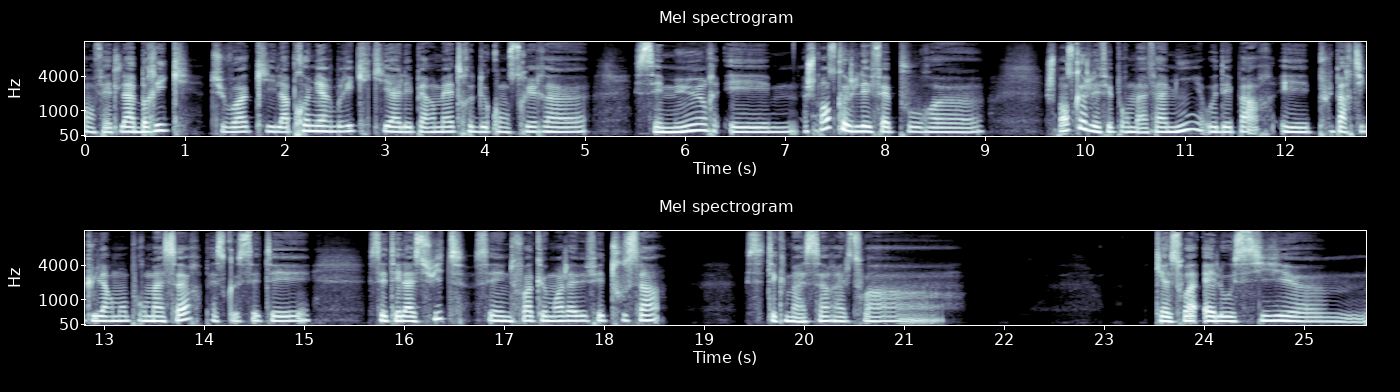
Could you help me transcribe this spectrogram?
en fait la brique tu vois qui la première brique qui allait permettre de construire euh, ces murs. Et je pense que je l'ai fait pour euh, Je pense que je l'ai fait pour ma famille au départ et plus particulièrement pour ma sœur parce que c'était c'était la suite. C'est une fois que moi j'avais fait tout ça, c'était que ma sœur elle soit qu'elle soit elle aussi euh,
